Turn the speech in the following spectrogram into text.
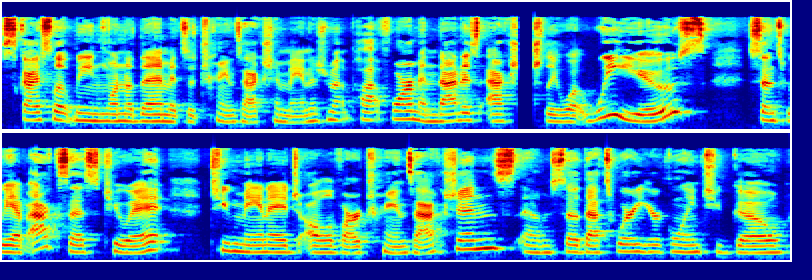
SkySlope being one of them, it's a transaction management platform, and that is actually what we use since we have access to it to manage all of our transactions. Um, so that's where you're going to go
